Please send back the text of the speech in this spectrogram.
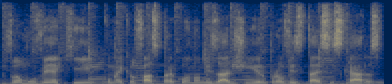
vamos ver aqui como é que eu faço para economizar dinheiro para visitar esses caras.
